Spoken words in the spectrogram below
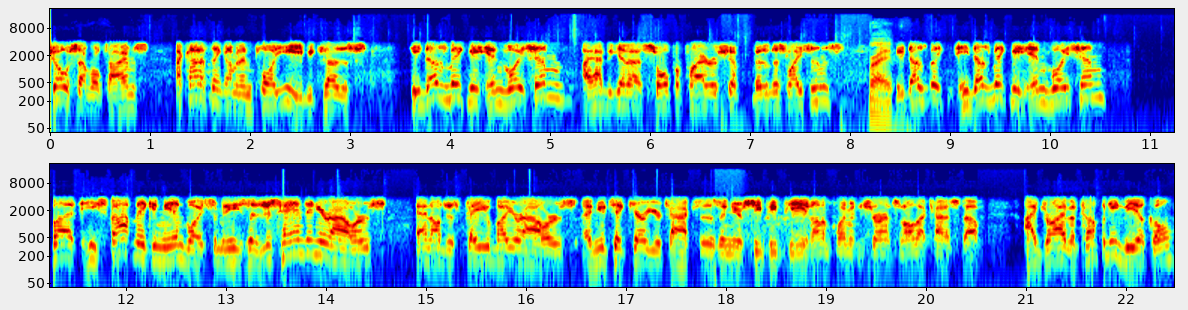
show several times, I kind of think I'm an employee because he does make me invoice him. I had to get a sole proprietorship business license. Right. He does make he does make me invoice him, but he stopped making me invoice him, and he says just hand in your hours and I'll just pay you by your hours, and you take care of your taxes and your CPP and unemployment insurance and all that kind of stuff. I drive a company vehicle.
